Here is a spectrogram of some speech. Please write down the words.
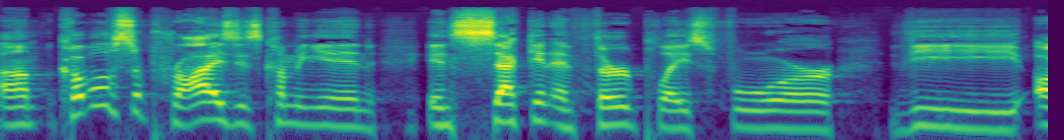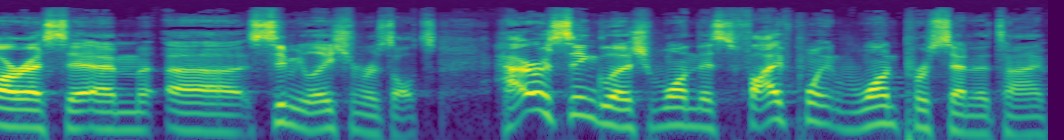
Um, a couple of surprises coming in in second and third place for the RSM uh, simulation results. Harris English won this 5.1% of the time,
